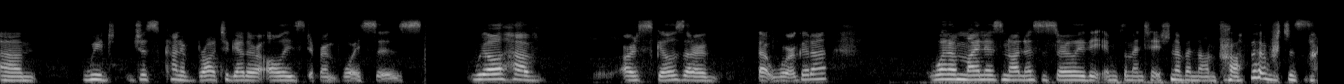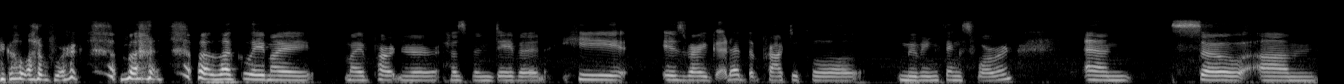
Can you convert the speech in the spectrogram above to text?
um, we just kind of brought together all these different voices. We all have our skills that are that we're good at. One of mine is not necessarily the implementation of a nonprofit, which is like a lot of work, but but luckily my my partner husband David, he is very good at the practical moving things forward. And so, um,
